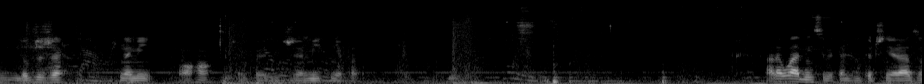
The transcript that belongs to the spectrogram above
Dobrze, że przynajmniej... Oho, chciałem powiedzieć, że mit nie padł. Ale ładnie sobie tam widocznie radzą.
